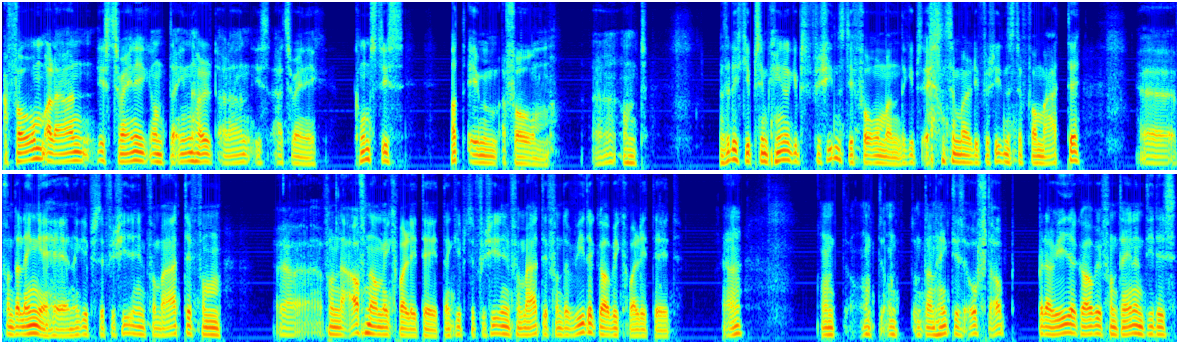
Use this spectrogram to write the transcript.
eine Form allein ist zu wenig und der Inhalt allein ist auch zu wenig. Kunst ist, hat eben eine Form. Ja, und Natürlich gibt es im Kino gibt's verschiedenste Formen. Da gibt es erstens einmal die verschiedensten Formate äh, von der Länge her. Dann gibt es die verschiedenen Formate vom, äh, von der Aufnahmequalität. Dann gibt es die verschiedenen Formate von der Wiedergabequalität. Ja? Und, und, und, und dann hängt es oft ab bei der Wiedergabe von denen, die das,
